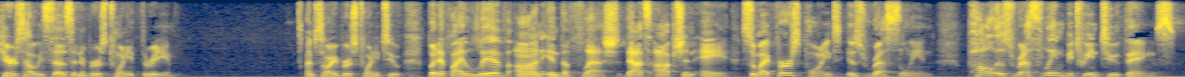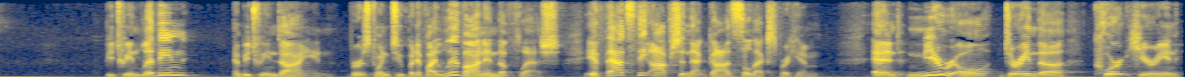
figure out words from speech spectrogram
Here's how he says it in verse 23. I'm sorry, verse 22. But if I live on in the flesh, that's option A. So my first point is wrestling. Paul is wrestling between two things between living and between dying. Verse 22. But if I live on in the flesh, if that's the option that God selects for him, and Nero, during the court hearing,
